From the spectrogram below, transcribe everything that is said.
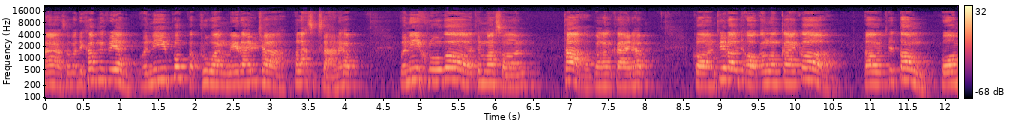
อ่าสวัสดีครับนักเรียน วันนี้พบกับครูวังในรายวิชาพละศึกษานะครับ วันนี้ครูก็จะมาสอนท่าออกกำลังกายนะครับ ก่อนที่เราจะออกกำลังกายก็เราจะต้องวอร์ม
